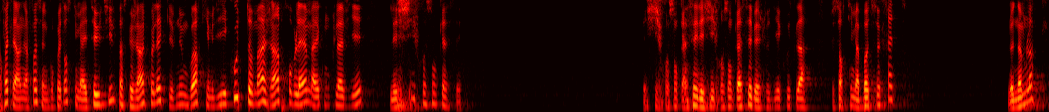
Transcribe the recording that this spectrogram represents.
En fait, la dernière fois, c'est une compétence qui m'a été utile parce que j'ai un collègue qui est venu me voir qui me dit Écoute, Thomas, j'ai un problème avec mon clavier, les chiffres sont cassés. Les chiffres sont cassés, les chiffres sont cassés. Ben, je lui dis Écoute, là, j'ai sorti ma botte secrète, le numlock.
